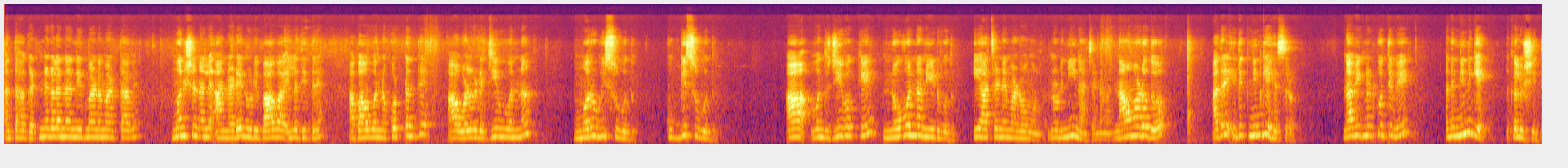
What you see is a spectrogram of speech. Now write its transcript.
ಅಂತಹ ಘಟನೆಗಳನ್ನು ನಿರ್ಮಾಣ ಮಾಡ್ತಾವೆ. ಮನುಷ್ಯನಲ್ಲಿ ಆ ನಡೆ ನುಡಿ ಭಾವ ಇಲ್ಲದಿದ್ದರೆ ಆ ಭಾವವನ್ನು ಕೊಟ್ಟಂತೆ ಆ ಒಳಗಡೆ ಜೀವವನ್ನು ಮರುಗಿಸುವುದು, ಕುಗ್ಗಿಸುವುದು, ಆ ಒಂದು ಜೀವಕ್ಕೆ ನೋವನ್ನು ನೀಡುವುದು ಈ ಆಚರಣೆ ಮಾಡುವ ಮೂಲಕ. ನೋಡಿ, ನೀನು ಆಚರಣೆ ಮಾಡಿ. ನಾವು ಮಾಡೋದು ಆದರೆ ಇದಕ್ಕೆ ನಿನಗೆ ಹೆಸರು. ನಾವೀಗ ನಡ್ಕೋತೀವಿ, ಅದು ನಿನಗೆ. ಕಲುಷಿತ.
